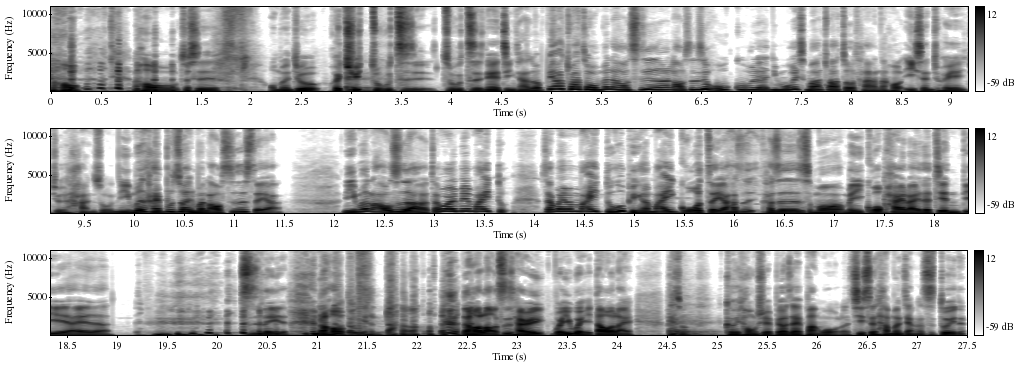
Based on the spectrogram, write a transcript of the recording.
然后，然后就是。我们就会去阻止阻止那些警察说不要抓走我们老师，老师是无辜的，你们为什么要抓走他？然后医生就会就是喊说你们还不知道你们老师是谁啊？你们老师啊，在外面卖毒，在外面卖毒品啊，卖国贼啊，他是他是什么美国派来的间谍来的之类的。然后动力很大哦。然后老师才会娓娓道来，他说各位同学不要再帮我了，其实他们讲的是对的。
